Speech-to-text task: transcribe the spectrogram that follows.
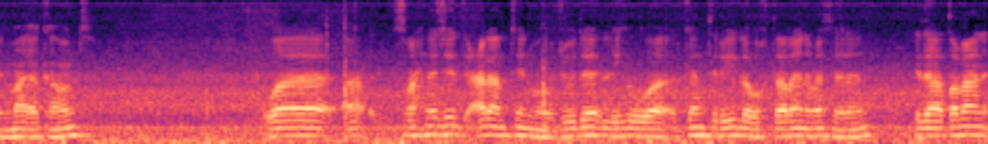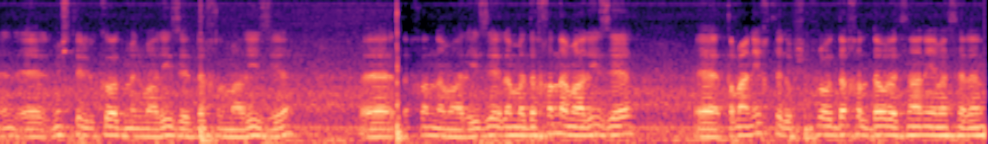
من my account. و راح نجد علامتين موجودة اللي هو ال country. لو اختارينا مثلا إذا طبعا مشتري الكود من ماليزيا تدخل ماليزيا. دخلنا ماليزيا. لما دخلنا ماليزيا طبعا يختلف. شوف لو تدخل دولة ثانية مثلا.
